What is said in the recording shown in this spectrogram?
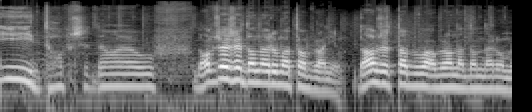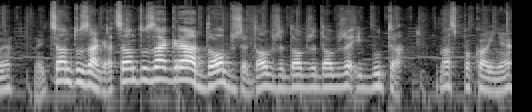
I dobrze, do... uff. dobrze, że Donnarumma to obronił. Dobrze, to była obrona Donnarumy. No i co on tu zagra? Co on tu zagra? Dobrze, dobrze, dobrze, dobrze. I Butra. Na spokojnie.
